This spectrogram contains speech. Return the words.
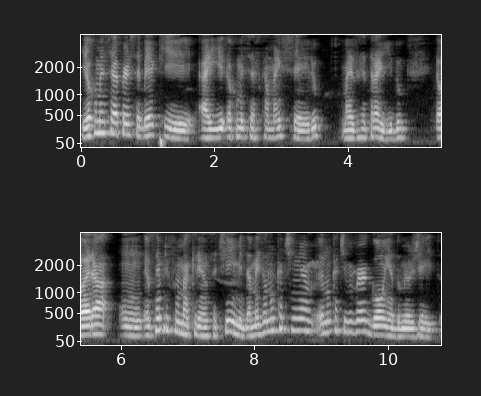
E eu comecei a perceber que aí eu comecei a ficar mais sério, mais retraído. Eu era um, eu sempre fui uma criança tímida, mas eu nunca tinha, eu nunca tive vergonha do meu jeito,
